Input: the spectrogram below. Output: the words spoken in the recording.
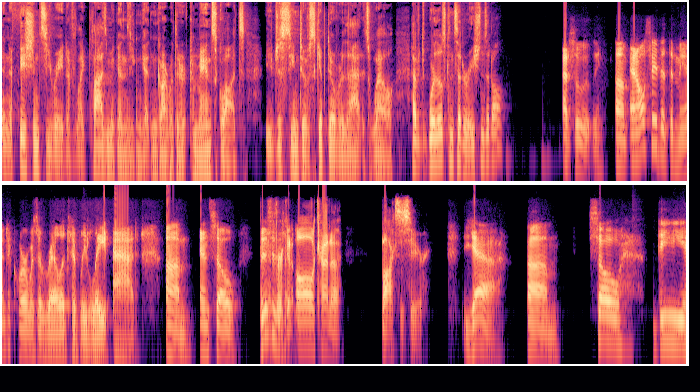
an efficiency rate of like plasma guns you can get in guard with their command squads. You just seem to have skipped over that as well. Have were those considerations at all? Absolutely. Um, and I'll say that the Manticore was a relatively late ad, um, and so this yeah, is breaking all kind of boxes here. Yeah. Um, so the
